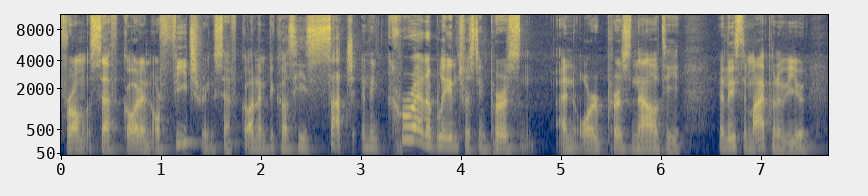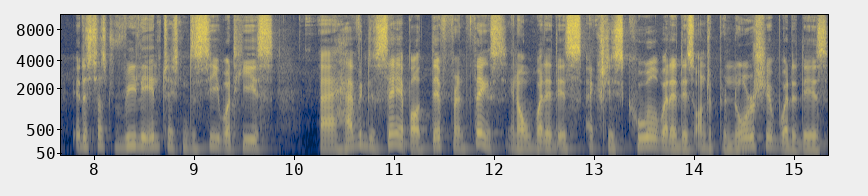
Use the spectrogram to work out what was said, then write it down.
from Seth Godin or featuring Seth Godin because he's such an incredibly interesting person and or personality, at least in my point of view it is just really interesting to see what he's uh, having to say about different things. You know, whether it is actually school, whether it is entrepreneurship, whether it is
